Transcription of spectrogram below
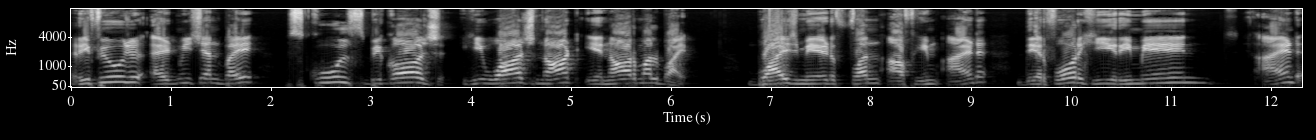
refuse admission by schools because he was not a normal boy. Boys made fun of him and therefore he remained and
